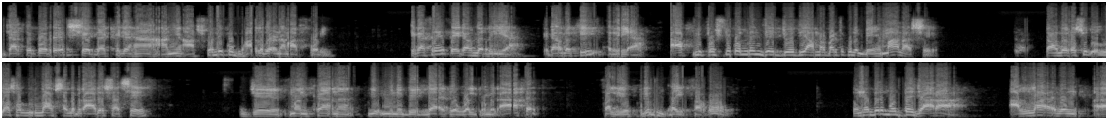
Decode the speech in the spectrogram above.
যাতে করে সে দেখে যে হ্যাঁ, আমি আসলেই খুব ভালো করে নামাজ পড়ি। ঠিক আছে? এটা হলো রিয়া। এটা হলো কি? রিয়া। আপনি প্রশ্ন করলেন যে যদি আমার বাড়িতে কোনো মেহমান আসে, তাহলে রাসূলুল্লাহ সাল্লাহ ওয়াসাল্লামের আদেশ আছে যে মান কানা ইউমিনু বিল্লাহি ওয়াল ইয়াউমিল আখির ফালইউকরিম দাইফাহু। তোমাদের মধ্যে যারা আল্লাহ এবং আ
